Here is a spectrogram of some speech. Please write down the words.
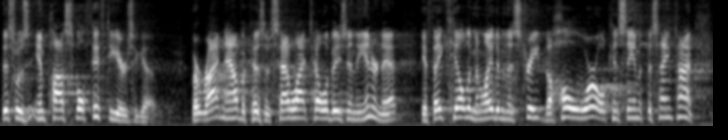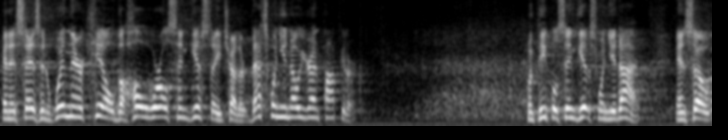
This was impossible 50 years ago. But right now, because of satellite television and the internet, if they killed him and laid him in the street, the whole world can see him at the same time. And it says, and when they're killed, the whole world send gifts to each other. That's when you know you're unpopular. when people send gifts when you die. And so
